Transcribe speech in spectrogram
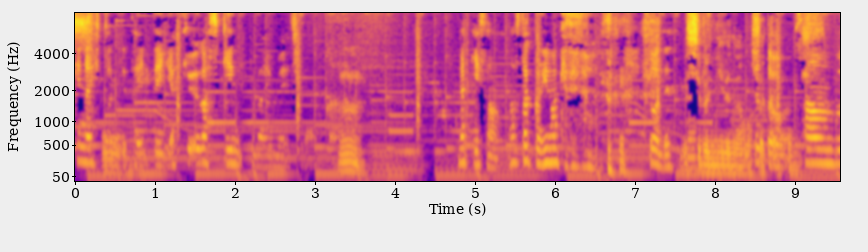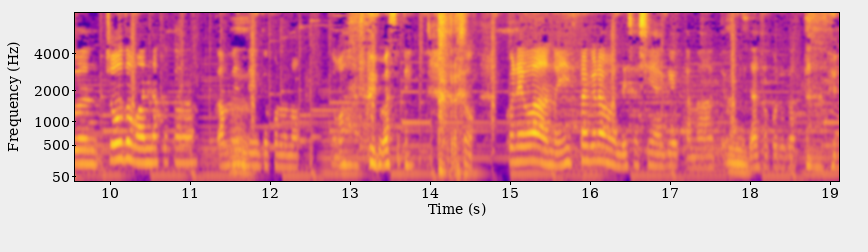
きな人って大抵野球が好きなイメージがあるから。うん。ナッキーさん、マスタ君今気づいた。そうですね。後ろにいるのはまちょっとさかです。3分、ちょうど真ん中かな画面でいうところの、真ん中いますね。そう。これは、あの、インスタグラムで写真あげようかなって思ってたところだったので、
